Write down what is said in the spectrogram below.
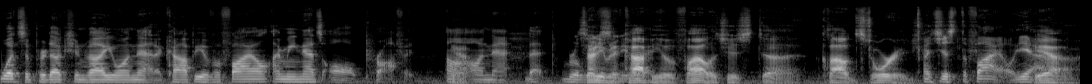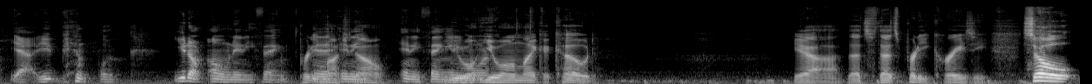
what's the production value on that? A copy of a file? I mean, that's all profit uh, Yeah. on that that release. it's not even a copy of a file it's just uh cloud storage It's just the file. Yeah. yeah Yeah, you well, you don't own anything. Pretty eh, much, any, no. anything you anymore. own, you own like a code yeah that's that's pretty crazy so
